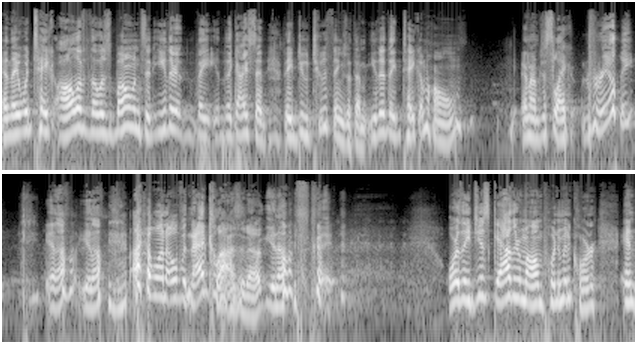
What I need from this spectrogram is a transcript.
and they would take all of those bones and either they the guy said they do two things with them either they take them home and i'm just like really you know you know i don't want to open that closet up you know or they just gather them all and put them in a corner and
